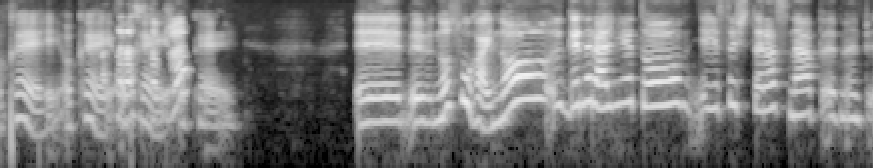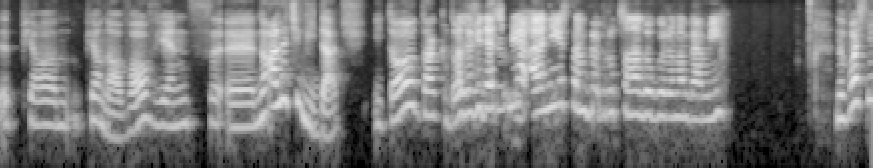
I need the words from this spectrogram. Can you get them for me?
okej, okej, okej. teraz okay, dobrze? Okay. No słuchaj, no generalnie to jesteś teraz na pion, pionowo, więc y, no ale ci widać i to tak dość... Ale widać mnie, ale nie jestem wywrócona do góry nogami. No właśnie,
